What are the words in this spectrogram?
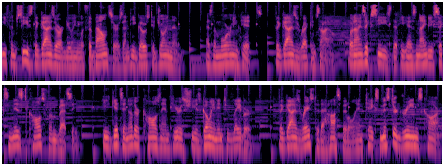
Ethan sees the guys arguing with the bouncers and he goes to join them. As the morning hits, the guys reconcile, but Isaac sees that he has 96 missed calls from Betsy. He gets another calls and hears she is going into labor. The guys race to the hospital and takes Mr. Green's car.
